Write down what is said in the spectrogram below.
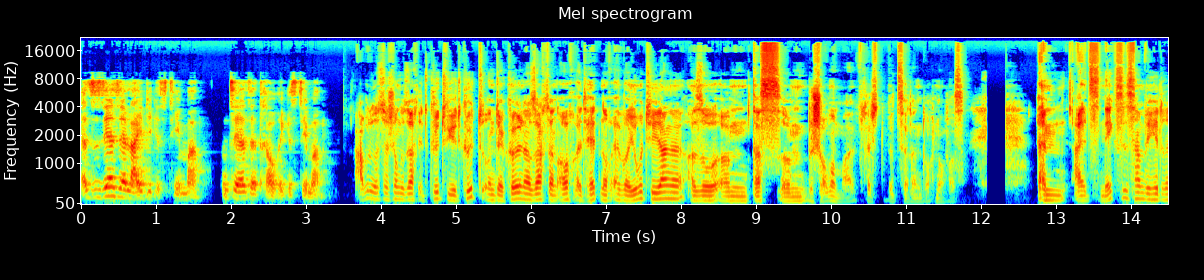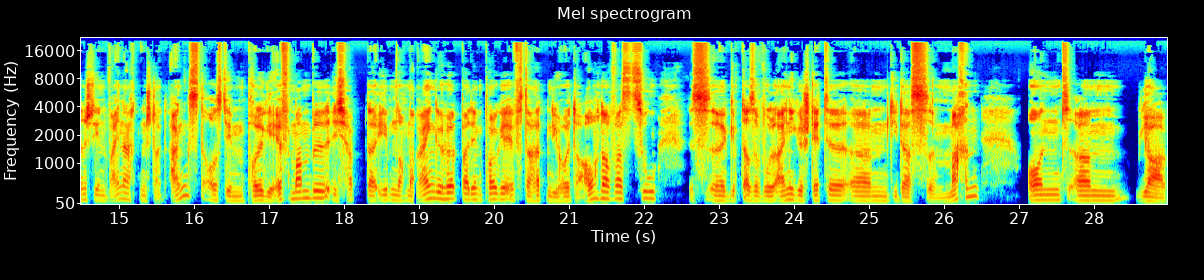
also sehr, sehr leidiges Thema und sehr, sehr trauriges Thema. Aber du hast ja schon gesagt, it could wie it could und der Kölner sagt dann auch, it hätte noch ever Jotje Jange. Also ähm, das ähm, schauen wir mal. Vielleicht wird's ja dann doch noch was. Ähm, als nächstes haben wir hier drin stehen Weihnachten statt Angst aus dem PolGF Mumble. Ich habe da eben noch mal reingehört bei den PolGFs, da hatten die heute auch noch was zu. Es äh, gibt also wohl einige Städte, ähm, die das äh, machen. Und ähm, ja,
